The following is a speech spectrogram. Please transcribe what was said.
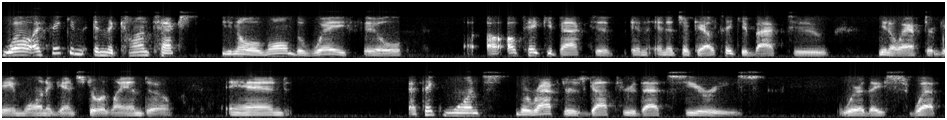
Well, I think in, in the context, you know, along the way, Phil, I'll, I'll take you back to, and, and it's okay, I'll take you back to, you know, after game one against Orlando. And I think once the Raptors got through that series where they swept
